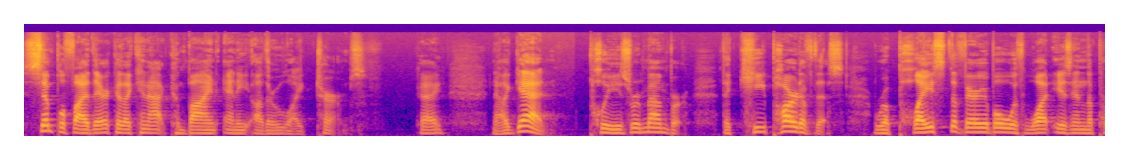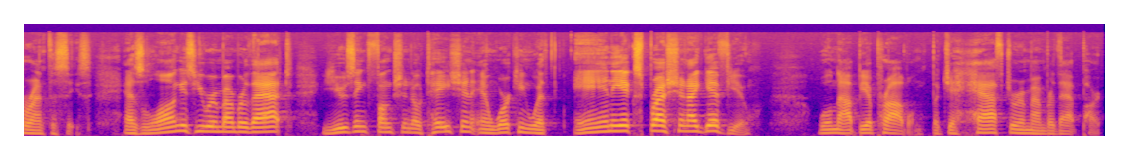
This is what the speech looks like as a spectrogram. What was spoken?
simplified there because I cannot combine any other like terms. Okay. Now again, please remember the key part of this, replace the variable with what is in the parentheses. As long as you remember that, using function notation and working with any expression I give you will not be a problem, but you have to remember that part.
